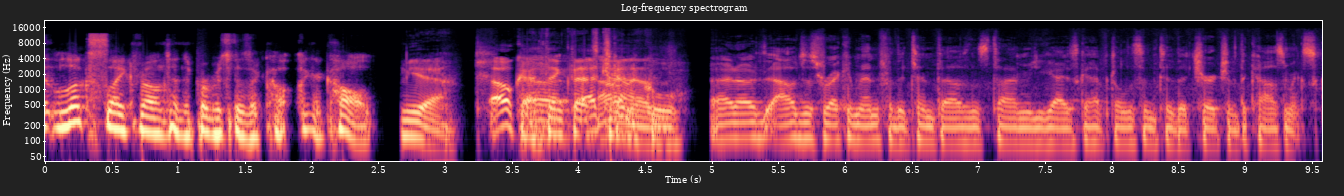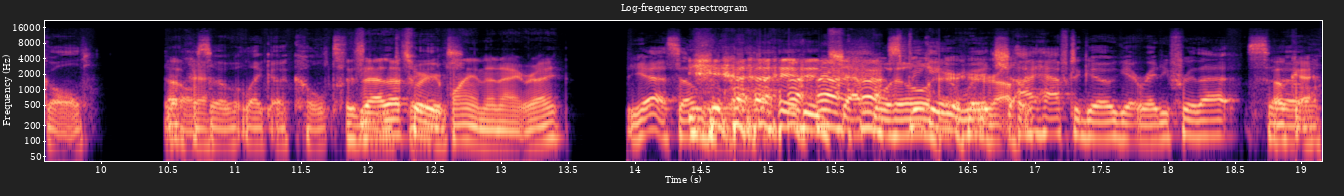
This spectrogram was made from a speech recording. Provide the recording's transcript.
it looks like, for all intents and purposes, a cult, like a cult. yeah. Okay, I think that's kind kinda- cool. I know. I'll just recommend for the ten thousandth time, you guys have to listen to the Church of the Cosmic Skull. They're Okay. also like a cult. Is that themed that's where you're playing tonight, right? Yeah, sounds like Yeah, Chapel Hill. Speaking of which. I have to go get ready for that. So Okay.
